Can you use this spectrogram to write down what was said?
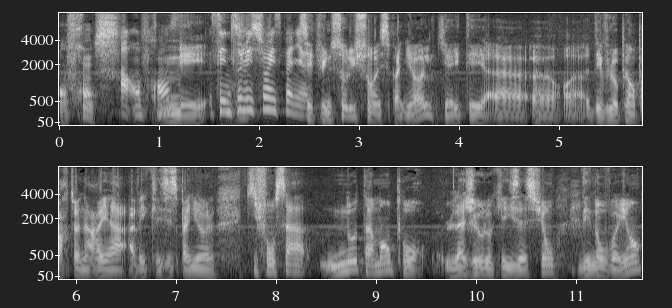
en France. Ah, en France? Mais C'est une solution espagnole C'est une solution espagnole qui a été euh, euh, développée en partenariat avec les Espagnols qui font ça notamment pour la géolocalisation des non-voyants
